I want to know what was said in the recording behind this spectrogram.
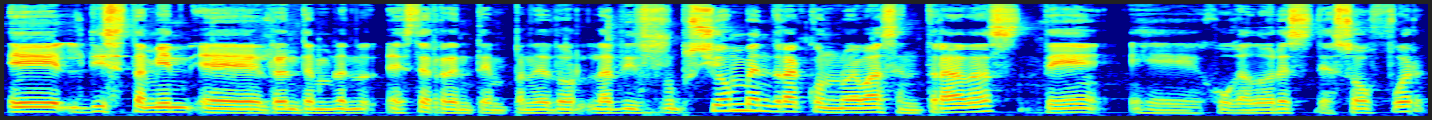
dice también eh, este rente emprendedor, la disrupción vendrá con nuevas entradas de eh, jugadores de software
